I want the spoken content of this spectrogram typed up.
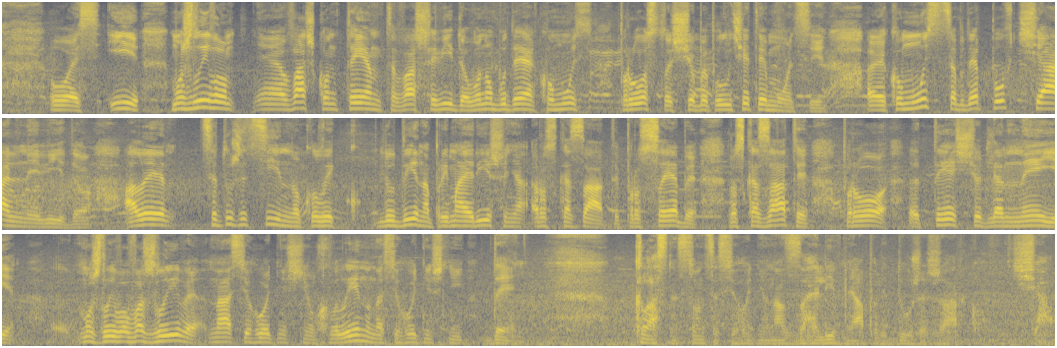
Ось і можливо, е, ваш контент, ваше відео, воно буде комусь просто, щоб отримати емоції. Е, Комусь це буде повчальне відео, але це дуже цінно, коли людина приймає рішення розказати про себе, розказати про е, те, що для неї можливо важливе на сьогоднішню хвилину, на сьогоднішній день. Класне сонце сьогодні у нас взагалі в Неаполі дуже жарко. Чао!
